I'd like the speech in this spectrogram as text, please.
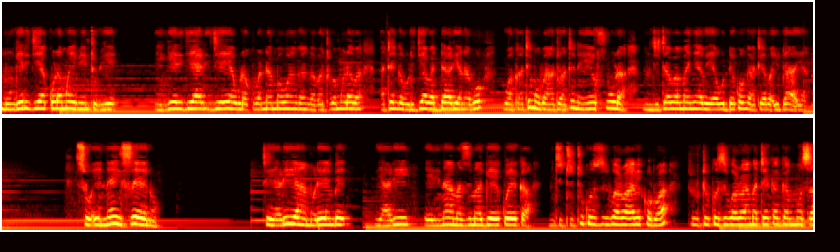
Mu ngeri gye yakolamu ebintu bye engeri gyeyawula ku bannamawanga nga abantu bamulaba ate nga bulijjo abadde alya nabo wakati mu bantu ate neyeefuula nti tabamanyi abeyawuddeko ng'aty abayudaaya so eneeyisa eno teyali ya mulembe yali erina amazima geekweka nti tutukuzibwa lwa bikolwa tutukuzibwa lw'amateeka ga musa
